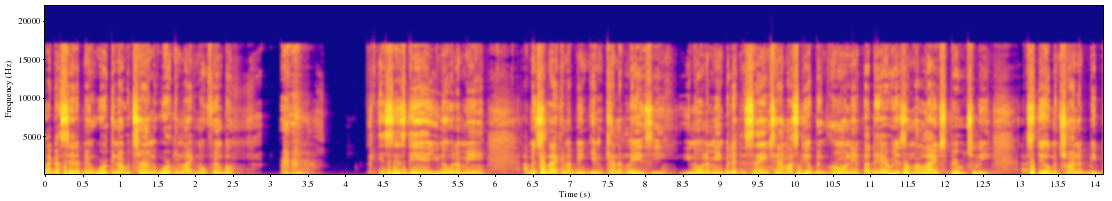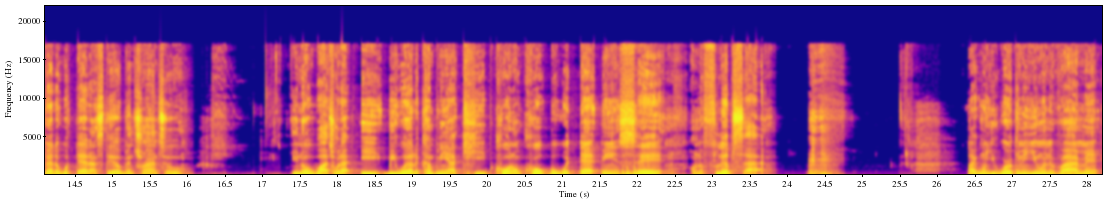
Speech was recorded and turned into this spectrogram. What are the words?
Like I said, I've been working. I returned to work in like November. and since then, you know what I mean? I've been slacking. I've been getting kind of lazy. You know what I mean? But at the same time, I still been growing in other areas of my life spiritually. I still been trying to be better with that. I still been trying to, you know, watch what I eat, be well the company I keep, quote unquote. But with that being said, on the flip side, like when you're working in you an environment,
